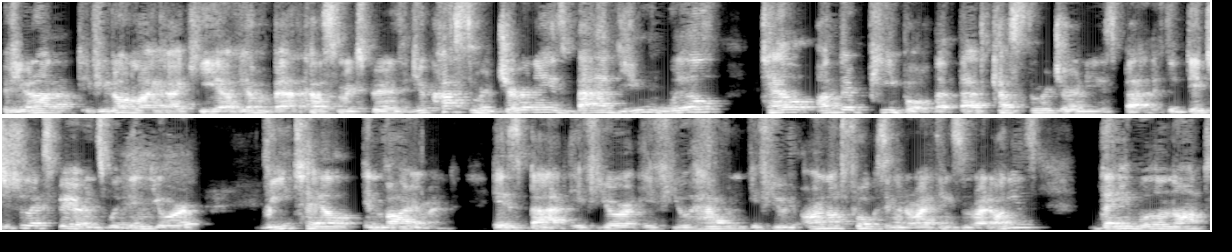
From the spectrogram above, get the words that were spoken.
If you're not, if you don't like IKEA, if you have a bad customer experience, if your customer journey is bad, you will tell other people that that customer journey is bad. If the digital experience within your retail environment is bad. If you're if you haven't if you are not focusing on the right things in the right audience, they will not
